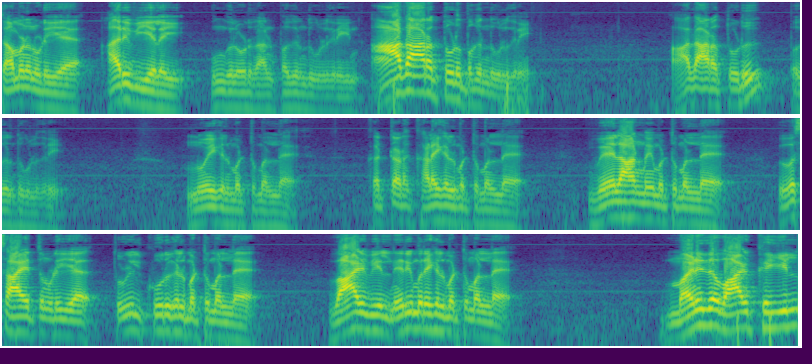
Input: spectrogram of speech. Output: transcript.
தமிழனுடைய அறிவியலை உங்களோடு நான் பகிர்ந்து கொள்கிறேன். ஆதாரத்தோடு பகிர்ந்து கொள்கிறேன். ஆதாரத்தோடு பகிர்ந்து கொள்கிறேன். நோய்கள் மட்டுமல்ல கட்டட கலைகள் மட்டுமல்ல வேளாண்மை மட்டுமல்ல விவசாயத்தினுடைய தொழில் கூறுகள் மட்டுமல்ல வாழ்வியல் நெறிமுறைகள் மட்டுமல்ல மனித வாழ்க்கையில்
